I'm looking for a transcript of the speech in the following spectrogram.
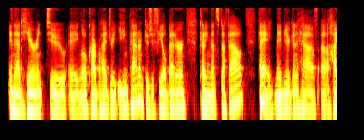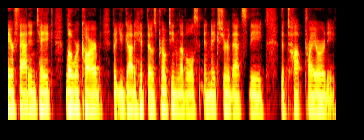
an adherent to a low carbohydrate eating pattern because you feel better cutting that stuff out, hey, maybe you're going to have a higher fat intake, lower carb, but you got to hit those protein levels and make sure that's the the top priority.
